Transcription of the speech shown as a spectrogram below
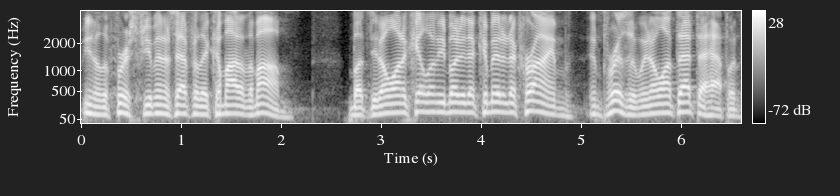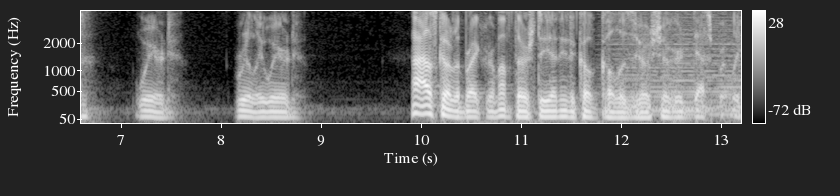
you know, the first few minutes after they come out of the mom. But you don't want to kill anybody that committed a crime in prison. We don't want that to happen. Weird. Really weird. All right, let's go to the break room. I'm thirsty. I need a Coca Cola Zero Sugar desperately.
